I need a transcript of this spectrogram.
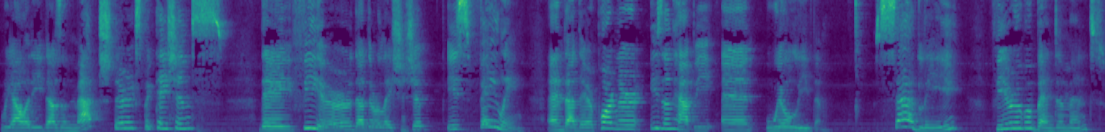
reality doesn't match their expectations, they fear that the relationship is failing and that their partner isn't happy and will leave them. Sadly, fear of abandonment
